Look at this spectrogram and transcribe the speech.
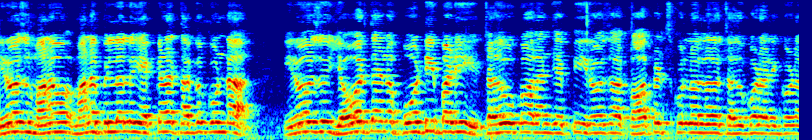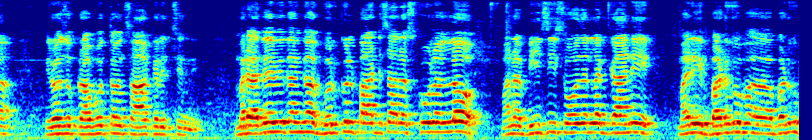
ఈరోజు మన మన పిల్లలు ఎక్కడ తగ్గకుండా ఈరోజు ఎవరితైనా పోటీ పడి చదువుకోవాలని చెప్పి ఈరోజు ఆ కార్పొరేట్ స్కూళ్ళలో చదువుకోవడానికి కూడా ఈరోజు ప్రభుత్వం సహకరించింది. మరి అదేవిధంగా గురుకుల గురుకుల్ పాఠశాల స్కూళ్ళల్లో మన బీసీ సోదరులకు కానీ మరి బడుగు బడుగు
